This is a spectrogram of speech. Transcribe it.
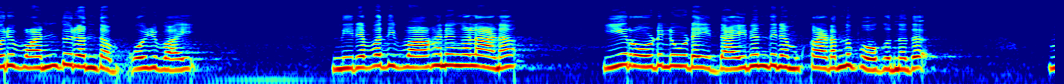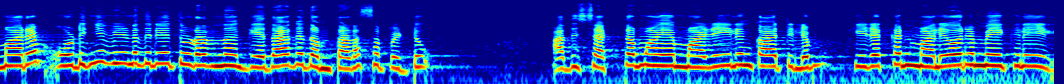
ഒരു വൻ ദുരന്തം ഒഴിവായി. നിരവധി വാഹനങ്ങളാണ് ഈ റോഡിലൂടെ ദൈനംദിനം കടന്നു പോകുന്നത് മരം ഒടിഞ്ഞു വീണതിനെ തുടർന്ന് ഗതാഗതം തടസ്സപ്പെട്ടു. അതിശക്തമായ മഴയിലും കാറ്റിലും കിഴക്കൻ മലയോര മേഖലയിൽ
